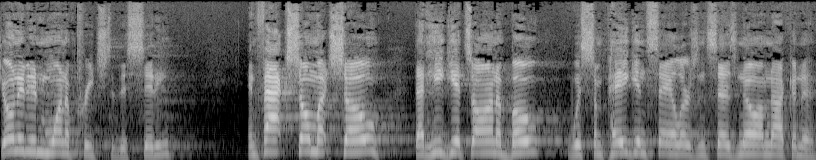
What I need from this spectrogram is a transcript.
Jonah didn't want to preach to this city. In fact, so much so that he gets on a boat with some pagan sailors and says, "No, I'm not going to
